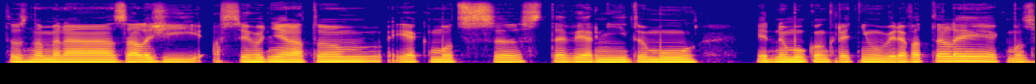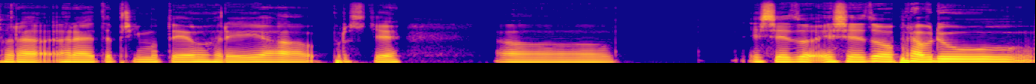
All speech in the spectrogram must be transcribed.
To znamená, záleží asi hodně na tom, jak moc jste věrní tomu jednomu konkrétnímu vydavateli, jak moc hra, hrajete přímo ty jeho hry a prostě uh, jestli, je to, jestli je to opravdu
